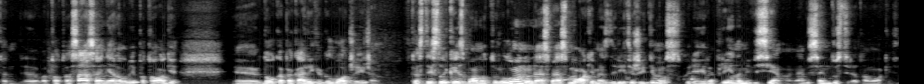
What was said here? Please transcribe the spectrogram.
ten e, vartotojo sąsaja nėra labai patogi. Ir daug apie ką reikia galvoti žaidžiant. Kas tais laikais buvo natūralu, nu, nes mes mokėmės daryti žaidimus, kurie yra prieinami visiems, ne, visa industrija to mokėsi.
